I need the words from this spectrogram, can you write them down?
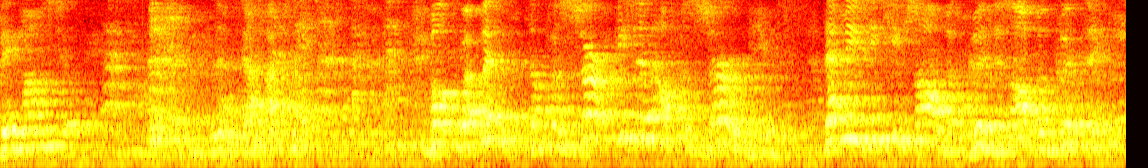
Big mamas too. I'll you. That means he keeps all the goodness, all the good things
